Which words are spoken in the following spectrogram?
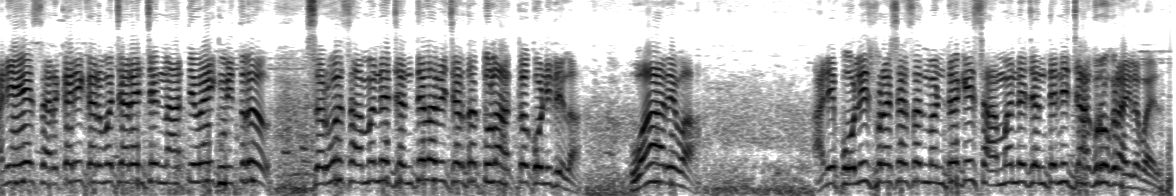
आणि हे सरकारी कर्मचाऱ्यांचे नातेवाईक मित्र सर्वसामान्य जनतेला विचारतात तुला हक्क कोणी दिला? वा अरे वा. आणि पोलीस प्रशासन म्हणतं की सामान्य जनतेने जागरूक राहिलं पाहिजे.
